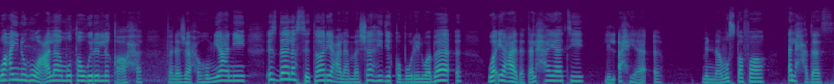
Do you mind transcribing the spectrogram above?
وعينه على مطور اللقاح. فنجاحهم يعني إسدال الستار على مشاهد قبور الوباء وإعادة الحياة للأحياء. منا مصطفى الحدث.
